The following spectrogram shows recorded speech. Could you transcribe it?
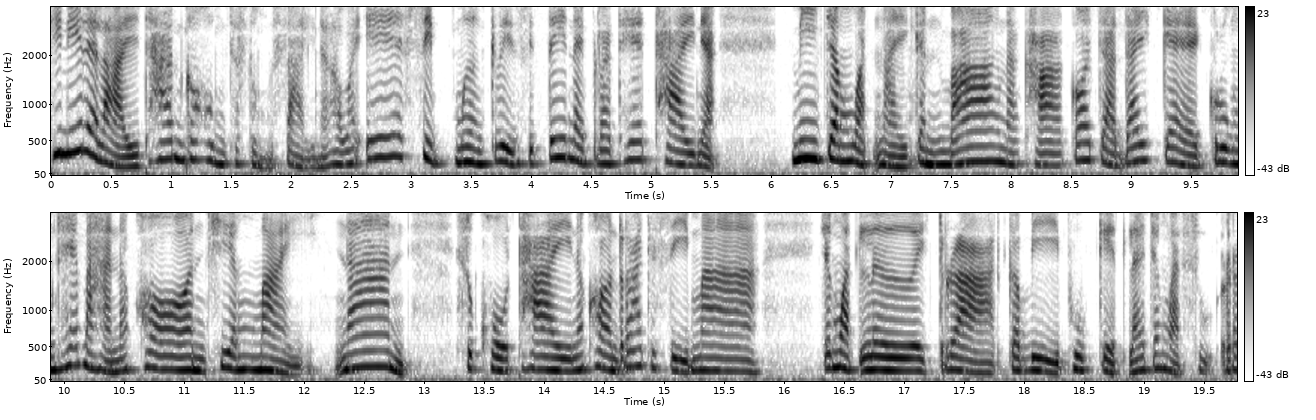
ทีนี้หลาย ๆ ท่านก็คงจะสงสัยนะคะว่า เอ๊ะ10 เมืองกรีนซิตี้ในประเทศไทยเนี่ย มีจังหวัดไหนกันบ้างนะคะ ก็จะได้แก่กรุงเทพมหานคร เชียงใหม่ น่าน สุขโขทัย นครราชสีมา จังหวัดเลย ตราดกระบี่ภูเก็ต และจังหวัดสุร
